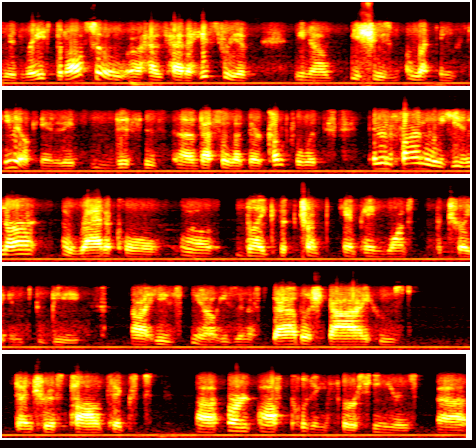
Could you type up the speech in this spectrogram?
with race, but also uh, has had a history of, you know, issues electing female candidates, this is a vessel that they're comfortable with. And then finally, he's not a radical uh, like the Trump campaign wants to portray him to be. Uh, he's, you know, he's an established guy whose centrist politics uh, aren't off-putting for seniors uh,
